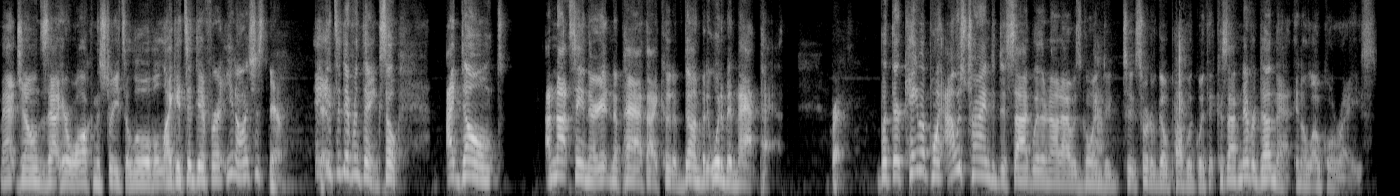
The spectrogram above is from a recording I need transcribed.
Matt Jones is out here walking the streets of Louisville. Like it's a different, you know, it's just Yeah. Yeah. it's a different thing. So I don't. I'm not saying there isn't a path I could have done, but it would have been that path. Right. But there came a point I was trying to decide whether or not I was going to to sort of go public with it because I've never done that in a local race.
